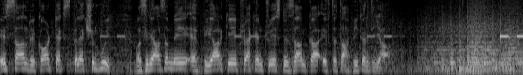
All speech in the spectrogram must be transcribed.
इस साल रिकॉर्ड टैक्स कलेक्शन हुई। वज़ीर अजम ने एफ़ बी आर के ट्रैक एंड ट्रेस निज़ाम का अफ्ताह भी कर दिया। Música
